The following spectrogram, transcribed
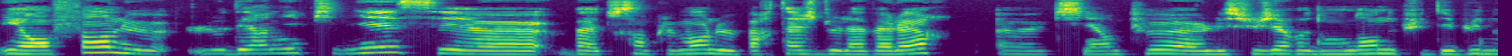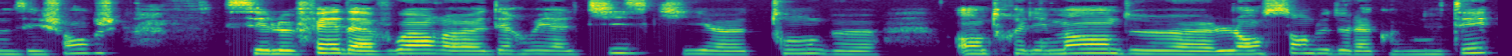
Et enfin, le, dernier pilier, c'est bah, tout simplement le partage de la valeur, qui est un peu le sujet redondant depuis le début de nos échanges. C'est le fait d'avoir des royalties qui tombent entre les mains de euh, l'ensemble de la communauté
